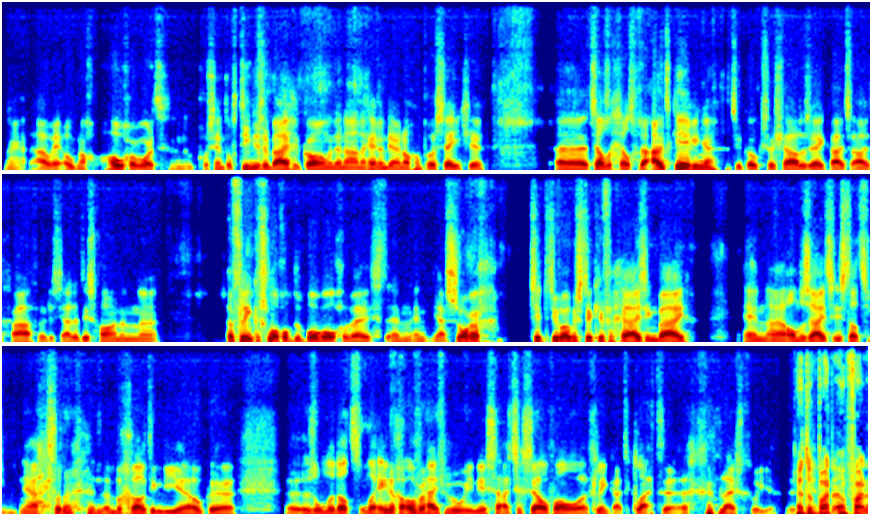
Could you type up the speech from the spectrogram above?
nou ja, de AOW ook nog hoger wordt. Een procent of tien is erbij gekomen, daarna her en der nog een procentje. Hetzelfde geldt voor de uitkeringen, natuurlijk ook sociale zekerheidsuitgaven. Dus ja, dat is gewoon een, een flinke slog op de borrel geweest. En, en ja, zorg zit natuurlijk ook een stukje vergrijzing bij. En uh, anderzijds is dat, ja, is dat een, een begroting die uh, ook uh, zonder, dat, zonder enige overheidsbemoeienis uit zichzelf al flink uit de kluit blijft groeien. Dus, het apart, apart,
